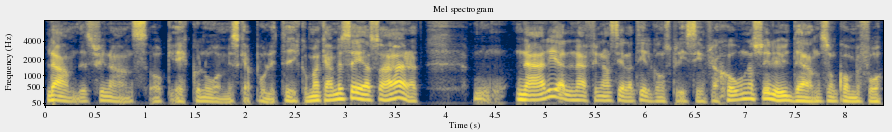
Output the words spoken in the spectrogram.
landets finans och ekonomiska politik. Och man kan väl säga så här att när det gäller den här finansiella tillgångsprisinflationen så är det ju den som kommer få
